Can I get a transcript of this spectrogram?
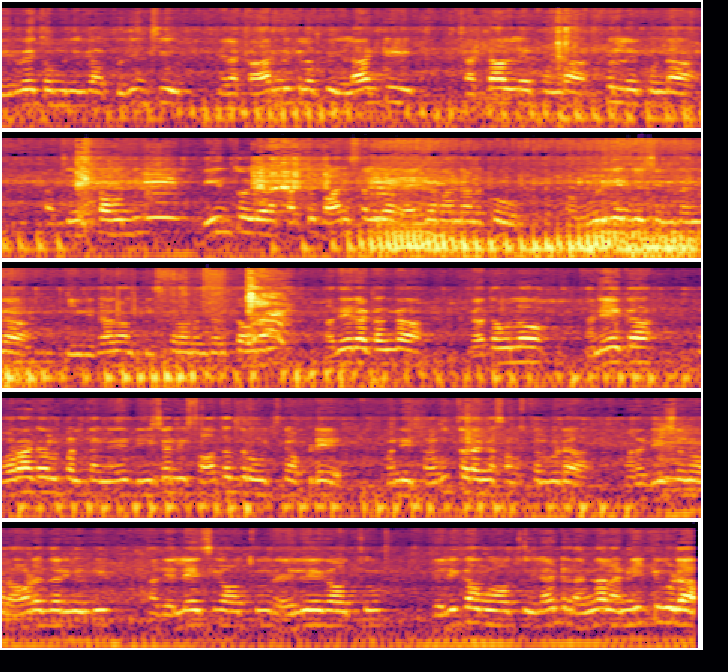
ఇరవై తొమ్మిదిగా కుదించి ఇలా కార్మికులకు ఎలాంటి చట్టాలు లేకుండా హక్కులు లేకుండా చేస్తూ ఉంది. దీంతో ఇలా కట్టు బానిసలుగా యాజమాన్యాలకు ఊడిగం చేసే విధంగా ఈ విధానాలు తీసుకురావడం జరుగుతూ ఉంది. అదే రకంగా గతంలో అనేక పోరాటాల ఫలితంగా దేశానికి స్వాతంత్రం వచ్చినప్పుడే కొన్ని ప్రభుత్వ రంగ సంస్థలు కూడా మన దేశంలో రావడం జరిగింది. అది ఎల్ఐసి కావచ్చు రైల్వే కావచ్చు టెలికాం కావచ్చు ఇలాంటి రంగాలన్నింటి కూడా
